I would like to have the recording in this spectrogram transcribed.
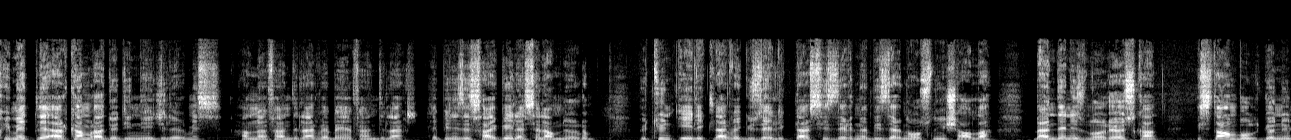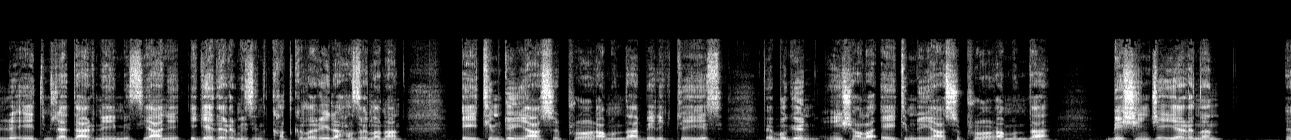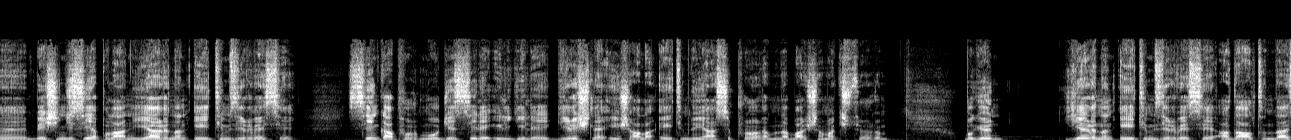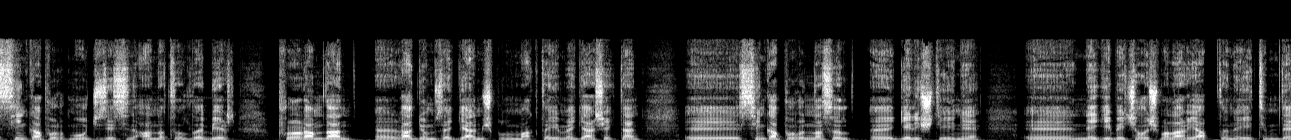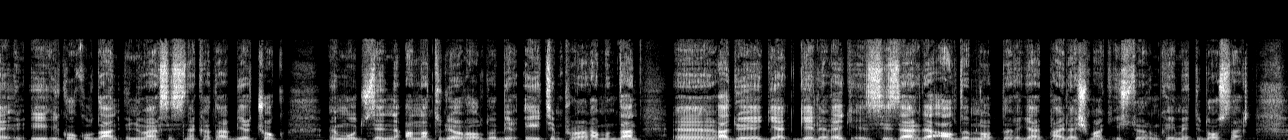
Kıymetli Erkam Radyo dinleyicilerimiz, hanımefendiler ve beyefendiler, hepinizi saygıyla selamlıyorum. Bütün iyilikler ve güzellikler sizlerin ve bizlerin olsun inşallah. Bendeniz Nuri Özkan, İstanbul Gönüllü Eğitimciler Derneğimiz yani İGEDER'imizin katkılarıyla hazırlanan Eğitim Dünyası programında birlikteyiz. Ve bugün inşallah Eğitim Dünyası programında beşinci yarının e, beşincisi yapılan yarının eğitim zirvesi, Singapur mucizesiyle ilgili girişle inşallah Eğitim Dünyası programına başlamak istiyorum. Bugün Yarının Eğitim Zirvesi adı altında Singapur mucizesini anlatıldığı bir programdan e, radyomuza gelmiş bulunmaktayım ve gerçekten e, Singapur'un nasıl e, geliştiğini, e, ne gibi çalışmalar yaptığını eğitimde ilkokuldan üniversitesine kadar birçok e, mucizenin anlatılıyor olduğu bir eğitim programından e, radyoya gel, gelerek e, sizlerle aldığım notları gel paylaşmak istiyorum kıymetli dostlar.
